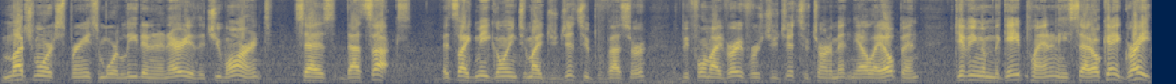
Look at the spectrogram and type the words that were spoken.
much more experienced and more lead in an area that you aren't says that sucks. It's like me going to my jujitsu professor before my very first jiu-jitsu tournament in the LA Open, giving him the game plan, and he said, "Okay, great,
